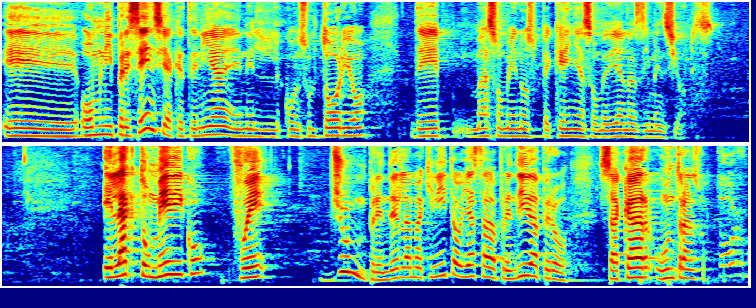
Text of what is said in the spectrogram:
eh, omnipresencia que tenía en el consultorio de más o menos pequeñas o medianas dimensiones. El acto médico fue prender la maquinita, o ya estaba prendida, pero sacar un transductor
